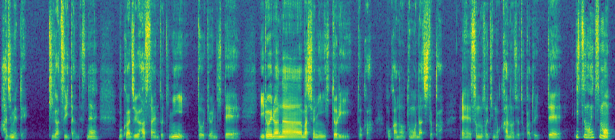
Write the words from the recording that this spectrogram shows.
初めて気がついたんですね。僕は18歳の時に東京に来ていろいろな場所に一人とか他の友達とか、えー、その時の彼女とかと行っていつもいつも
